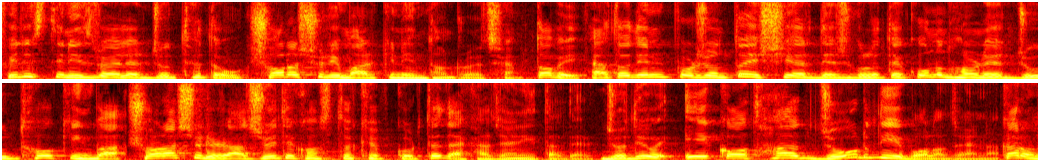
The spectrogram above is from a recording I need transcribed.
ফিলিস্তিন ইসরায়েলের যুদ্ধেতেও সরাসরি মার্কিন ইন্ধন রয়েছে। তবে এতদিন পর্যন্ত এশিয়ার দেশগুলোতে কোনো ধরনের যুদ্ধ কিংবা সরাসরি রাজনৈতিক হস্তক্ষেপ করতে দেখা যায়নি তাদের। যদিও এ কথা জোর দিয়ে বলা যায় না। কারণ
